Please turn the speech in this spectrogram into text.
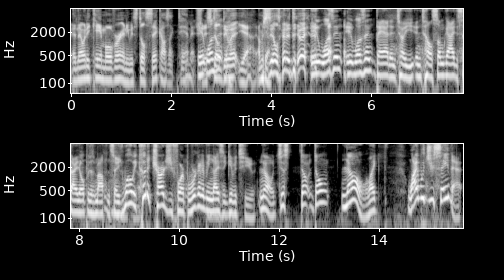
And then when he came over and he was still sick, I was like, "Damn it! Should It I still do it? Yeah, I'm still going to do it." it wasn't it wasn't bad until you until some guy decided to open his mouth and say, "Well, we could have charged you for it, but we're going to be nice and give it to you." No, just don't don't no. Like why would you say that?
